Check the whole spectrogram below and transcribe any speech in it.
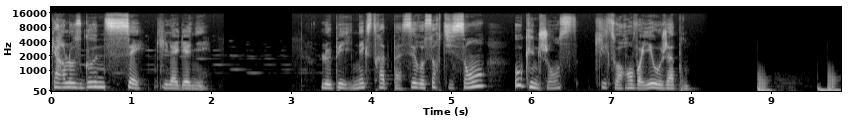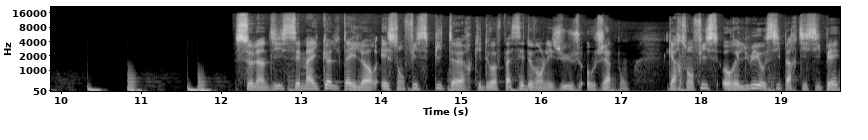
Carlos Ghosn sait qu'il a gagné. Le pays n'extrade pas ses ressortissants, aucune chance qu'il soit renvoyé au Japon. Ce lundi, c'est Michael Taylor et son fils Peter qui doivent passer devant les juges au Japon, car son fils aurait lui aussi participé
